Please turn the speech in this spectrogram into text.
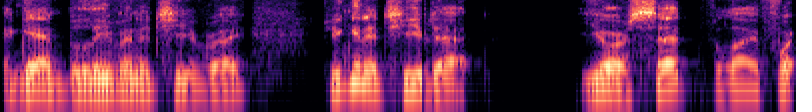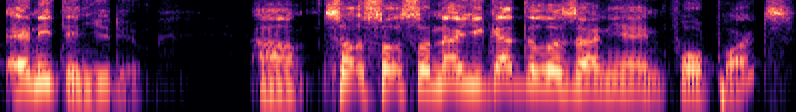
again, believe and achieve, right? If you can achieve that, you are set for life for anything you do. Um, so so so now you got the lasagna in four parts.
